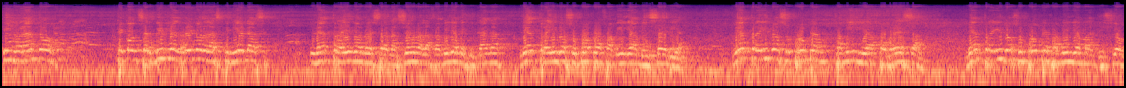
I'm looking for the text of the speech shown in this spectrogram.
ignorando que con servirle al reino de las tinieblas le han traído a nuestra nación, a la familia mexicana, le han traído a su propia familia miseria, le han traído a su propia familia pobreza, le han traído a su propia familia maldición.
